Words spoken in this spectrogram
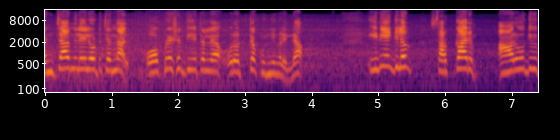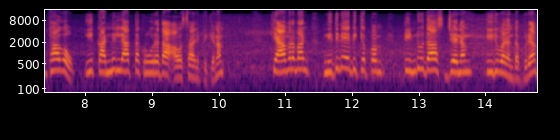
അഞ്ചാം നിലയിലോട്ട് ചെന്നാൽ ഓപ്പറേഷൻ തിയേറ്ററിൽ ഒരൊറ്റ കുഞ്ഞുങ്ങളില്ല. ഇനിയെങ്കിലും സർക്കാരും ആരോഗ്യ വിഭാഗവും ഈ കണ്ണില്ലാത്ത ക്രൂരത അവസാനിപ്പിക്കണം. ക്യാമറമാൻ നിതിൻ എബിക്കൊപ്പം ടിൻഡുദാസ് ജനം തിരുവനന്തപുരം.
